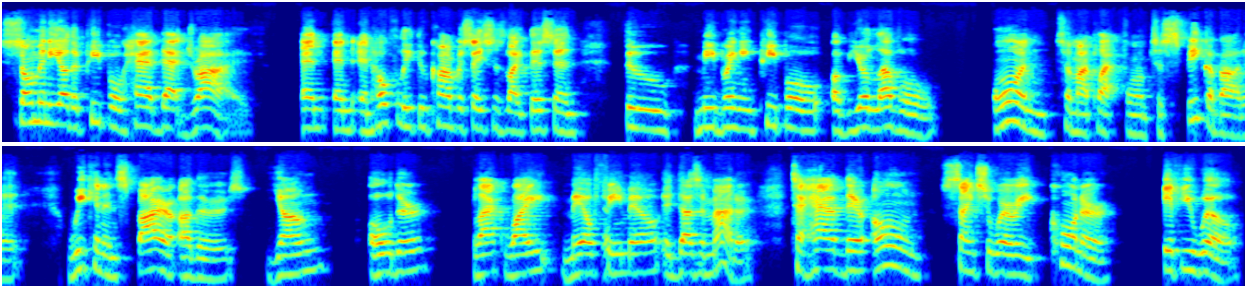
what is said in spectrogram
so many other people had that drive. And and and hopefully through conversations like this and through me bringing people of your level on to my platform to speak about it, we can inspire others, young, older, black, white, male, female, it doesn't matter, to have their own sanctuary corner, if you will.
